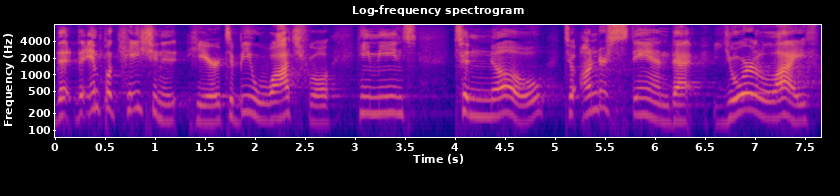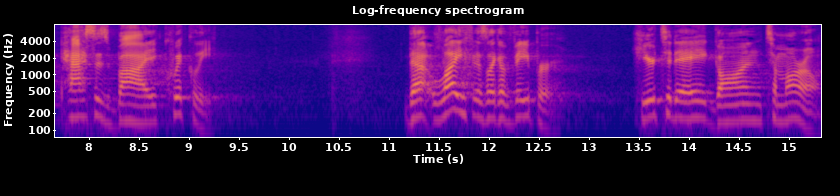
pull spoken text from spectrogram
the, the implication here, to be watchful, he means to know, to understand that your life passes by quickly. That life is like a vapor here today, gone tomorrow.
